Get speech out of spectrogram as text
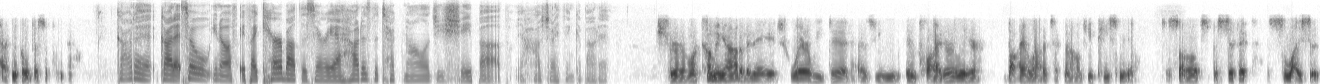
technical discipline now. Got it. Got it. So, you know, if, if I care about this area, how does the technology shape up? How should I think about it? Sure. We're coming out of an age where we did, as you implied earlier, buy a lot of technology piecemeal to solve specific slices,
